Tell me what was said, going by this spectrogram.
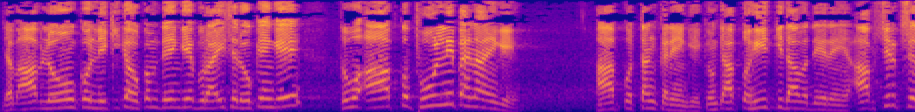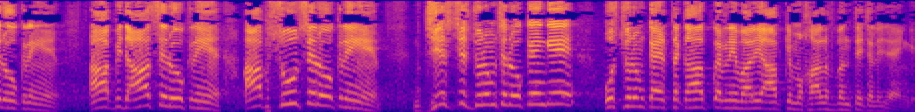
جب آپ لوگوں کو نیکی کا حکم دیں گے، برائی سے روکیں گے، تو وہ آپ کو پھول نہیں پہنائیں گے۔ آپ کو تنگ کریں گے، کیونکہ آپ توحید کی دعوت دے رہے ہیں۔ آپ شرک سے روک رہے ہیں۔ آپ بدعات سے روک رہے ہیں۔ آپ سود سے روک رہے ہیں۔ جس جس جرم سے روکیں گے، اس جرم کا ارتکاب کرنے والے آپ کے مخالف بنتے چلے جائیں گے۔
